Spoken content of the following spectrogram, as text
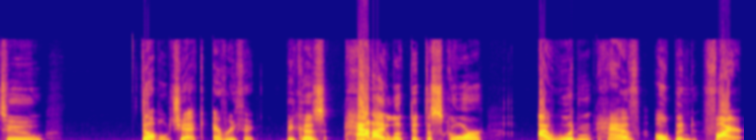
to double check everything. Because had I looked at the score, I wouldn't have opened fire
